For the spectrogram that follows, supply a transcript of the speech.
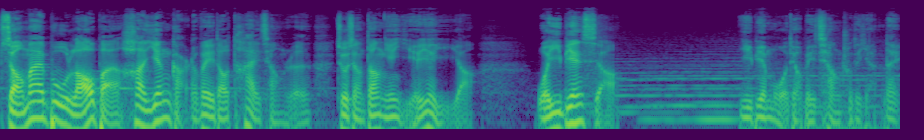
小卖部老板焊烟杆的味道太呛人，就像当年爷爷一样。我一边想，一边抹掉被呛出的眼泪。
